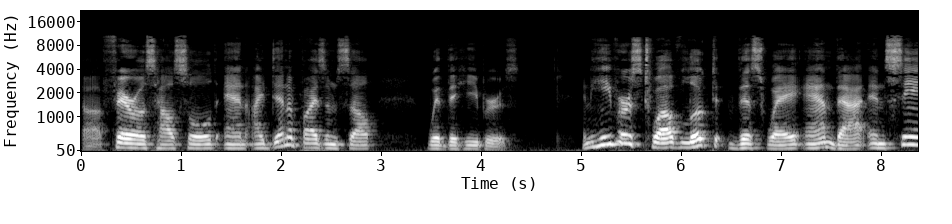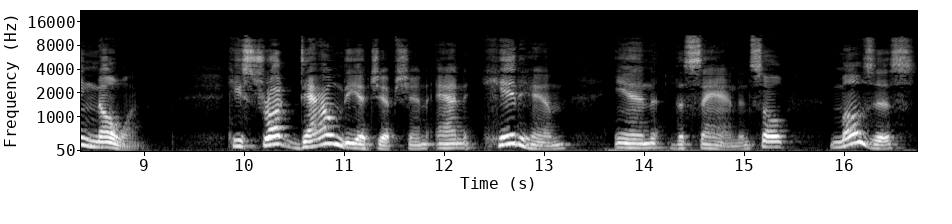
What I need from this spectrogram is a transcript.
uh, Pharaoh's household and identifies himself with the Hebrews. And he, verse 12, looked this way and that, and seeing no one, he struck down the Egyptian and hid him in the sand. And so Moses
